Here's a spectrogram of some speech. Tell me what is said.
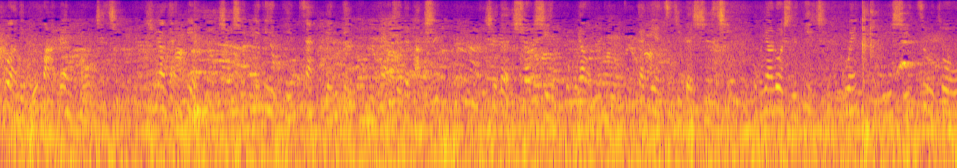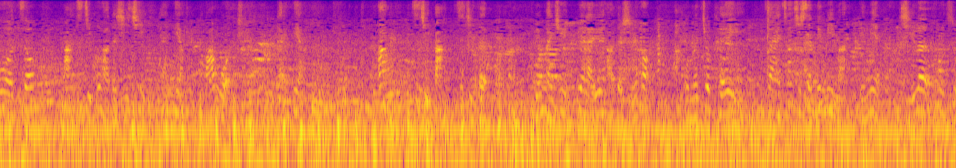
如果你无法认同自己需要改变，修行必定停在原地。太阳的导师，是的，修行。要改变自己的习气，我们要落实《弟子规》，于行住坐卧中，把自己不好的习气改掉，把我改掉。当自己把自己的圆满句越来越好的时候，我们就可以在超级生命密码里面，喜乐富足，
